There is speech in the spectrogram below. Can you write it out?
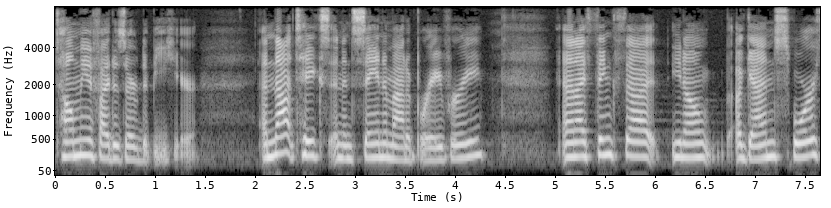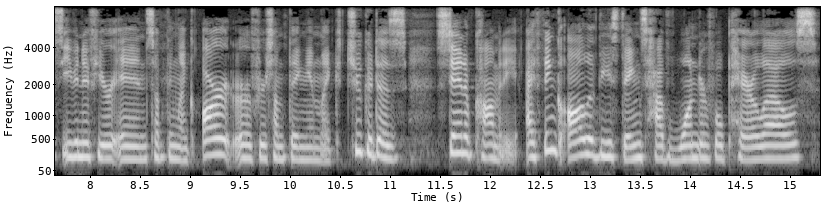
tell me if I deserve to be here. And that takes an insane amount of bravery. And I think that, you know, again, sports, even if you're in something like art or if you're something in like Chuka does stand up comedy, I think all of these things have wonderful parallels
